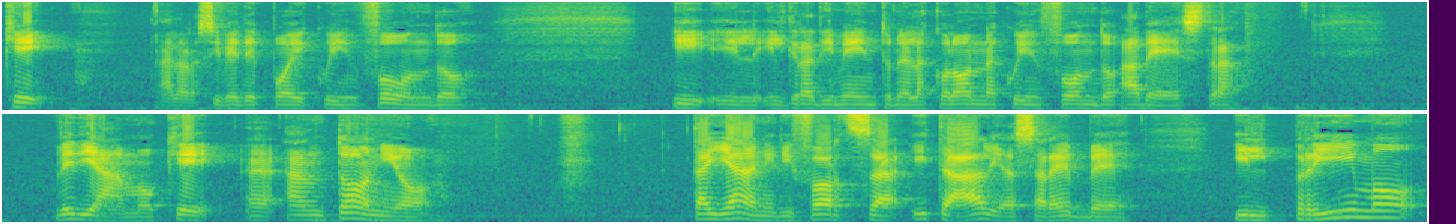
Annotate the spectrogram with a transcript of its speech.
che allora si vede poi qui in fondo il, il, gradimento nella colonna qui in fondo a destra. Vediamo che eh, Antonio Tajani di Forza Italia sarebbe il primo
